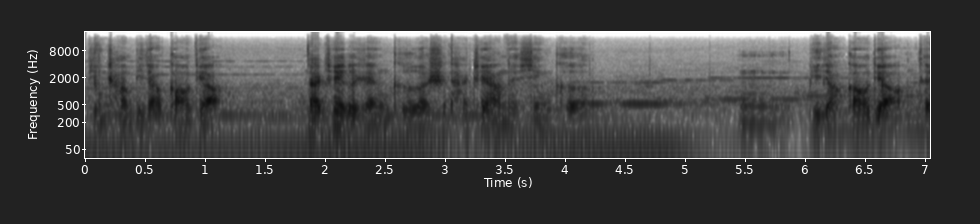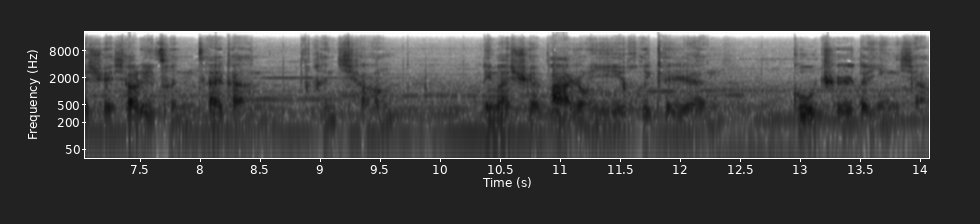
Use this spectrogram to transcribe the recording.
平常比较高调。那这个人格是他这样的性格，嗯，比较高调，在学校里存在感很强。另外，学霸容易会给人固执的印象。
